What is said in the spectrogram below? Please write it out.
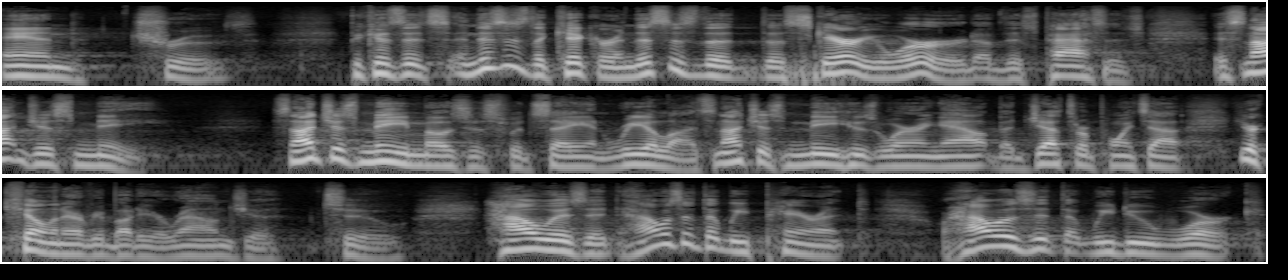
and truth? Because it's, and this is the kicker, and this is the, the scary word of this passage. It's not just me. It's not just me, Moses would say and realize. It's not just me who's wearing out, but Jethro points out, you're killing everybody around you too. How is it, how is it that we parent? Or how is it that we do work?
